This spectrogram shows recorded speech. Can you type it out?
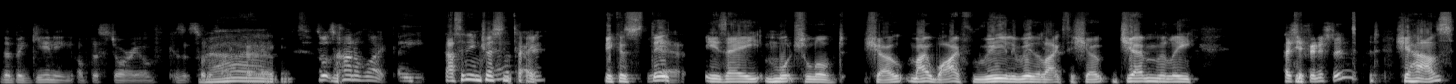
the beginning of the story of because it's sort of like her. So it's kind of like, That's an interesting okay, take because this yeah, is a much loved show. My wife really, really likes the show. Generally, has she finished it? she has.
